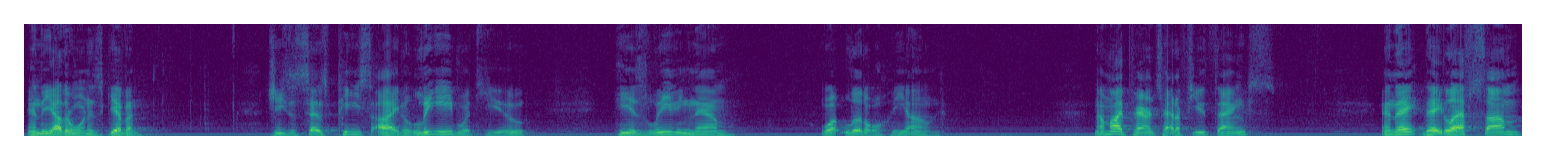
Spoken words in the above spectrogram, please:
and the other one is given. Jesus says, Peace I leave with you. He is leaving them what little he owned. Now, my parents had a few things, and they, they left some,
